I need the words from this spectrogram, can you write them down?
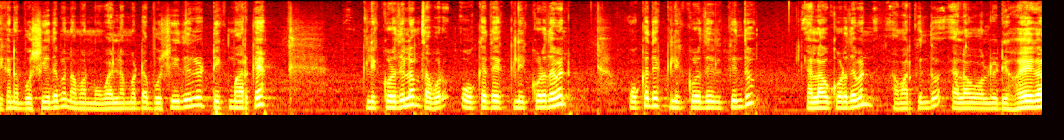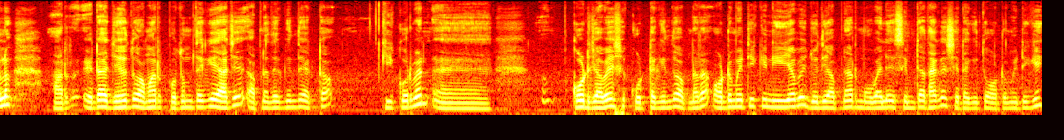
এখানে বসিয়ে দেবেন, আমার মোবাইল নাম্বারটা বসিয়ে দিলে টিক মার্কে ক্লিক করে দিলাম, তারপর ওকেতে ক্লিক করে দেবেন ওকেতে ক্লিক করে দিলে কিন্তু অ্যালাউ করে দেবেন। আমার কিন্তু অ্যালাউ অলরেডি হয়ে গেল। আর এটা যেহেতু আমার প্রথম থেকেই আছে, আপনাদের কিন্তু একটা কি করবেন কোড যাবে সেই কোডটা কিন্তু আপনারা অটোমেটিকই নিয়ে যাবে। যদি আপনার মোবাইলে সিমটা থাকে, সেটা কিন্তু অটোমেটিকই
